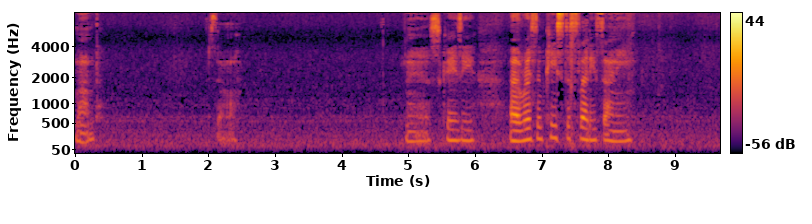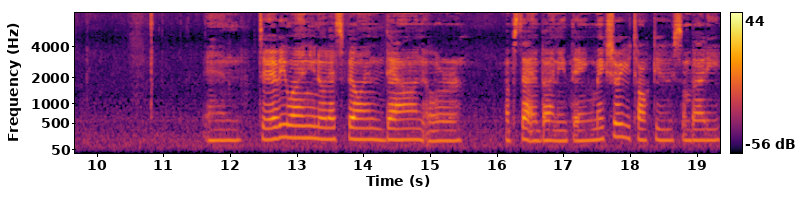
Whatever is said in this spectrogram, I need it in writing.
month. So, yeah, it's crazy. Uh, rest in peace to Slutty Sonny. And to everyone, you know, that's feeling down or upset about anything, make sure you talk to somebody.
